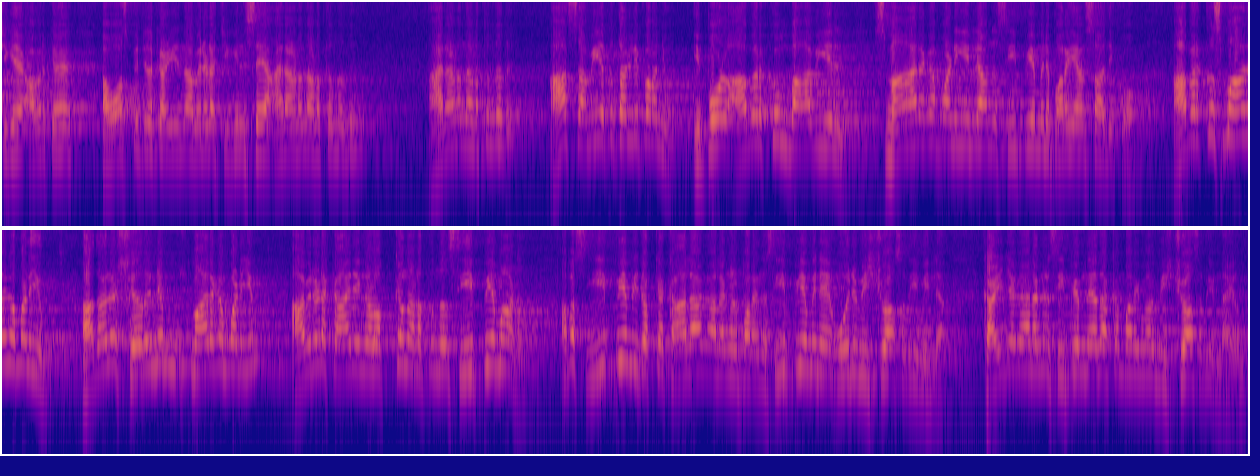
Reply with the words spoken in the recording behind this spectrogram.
ചിക- അവർക്ക് ഹോസ്പിറ്റലിൽ കഴിയുന്ന അവരുടെ ചികിത്സ ആരാണ് നടത്തുന്നത്? ആരാണ് നടത്തുന്നത്? ആ സമയത്ത് തള്ളി പറഞ്ഞു ഇപ്പോൾ അവർക്കും ഭാവിയിൽ സ്മാരക പണിയില്ല എന്ന് സി പി എമ്മിന് പറയാൻ സാധിക്കുമോ? അവർക്ക് സ്മാരകം പണിയും അതുപോലെ ഷെറിനും സ്മാരകം പണിയും അവരുടെ കാര്യങ്ങളൊക്കെ നടത്തുന്നത് സി പി എം ആണ്. അപ്പൊ സി പി എം ഇതൊക്കെ കാലാകാലങ്ങൾ പറയുന്നത് സി പി എമ്മിന് ഒരു വിശ്വാസതയും ഇല്ല കഴിഞ്ഞ കാലങ്ങളിൽ സി പി എം പറയുമ്പോൾ വിശ്വാസത ഉണ്ടായിരുന്നു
